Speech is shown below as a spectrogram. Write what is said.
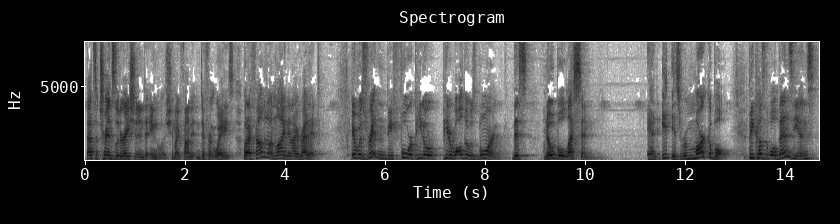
That's a transliteration into English. You might find it in different ways. But I found it online and I read it. It was written before Peter, Peter Waldo was born, this noble lesson. And it is remarkable Because the Waldensians,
